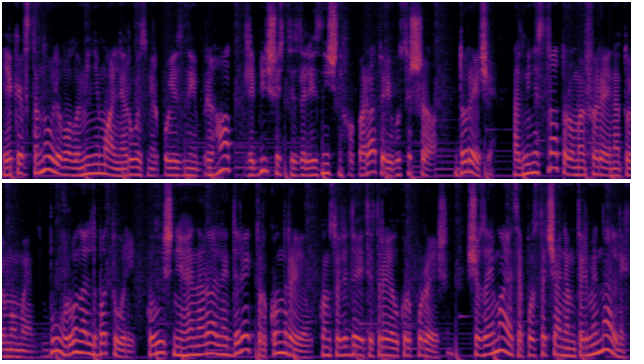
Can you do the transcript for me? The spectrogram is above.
яке встановлювало мінімальний розмір поїзних бригад для більшості залізничних операторів у США. До речі, адміністратором FRA на той момент був Рональд Баторій, колишній генеральний директор Conrail Consolidated Rail Corporation, що займається постачанням термінальних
